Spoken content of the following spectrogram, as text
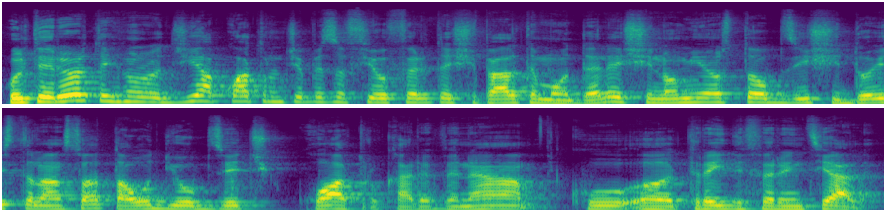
Ulterior, tehnologia 4 începe să fie oferită și pe alte modele și în 1982 este lansat Audi 84, care venea cu uh, 3 diferențiale.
